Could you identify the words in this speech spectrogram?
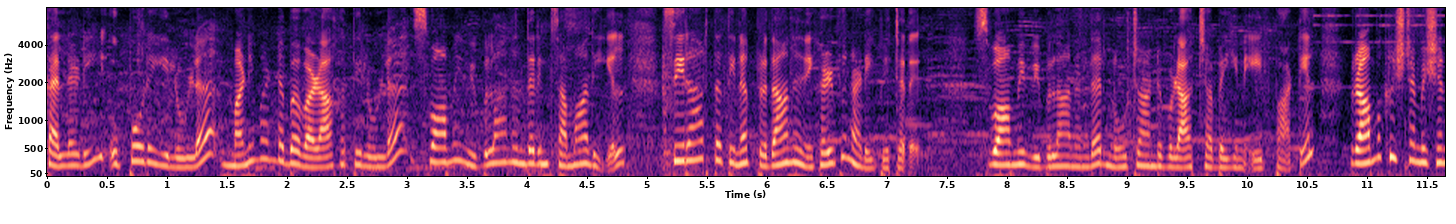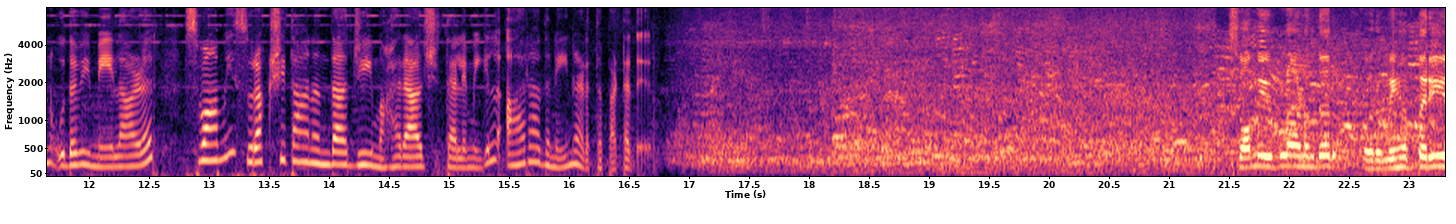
கல்லடி உப்போடையில் உள்ள மணிமண்டப வளாகத்தில் உள்ள சுவாமி விபுலானந்தரின் சமாதியில் சிரார்த்த தின பிரதான நிகழ்வு நடைபெற்றது. சுவாமி விபுலானந்தர் நூற்றாண்டு விழா சபையின் ஏற்பாட்டில் ராமகிருஷ்ண மிஷன் உதவி மேலாளர் சுவாமி சுரக்ஷிதானந்தா ஜி மகாராஜ் தலைமையில் ஆராதனை நடத்தப்பட்டது. சுவாமி விபுலானந்தர் ஒரு மிகப்பெரிய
